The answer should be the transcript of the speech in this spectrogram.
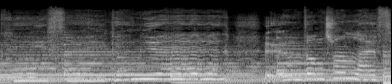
可以飞更远。远方传来风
